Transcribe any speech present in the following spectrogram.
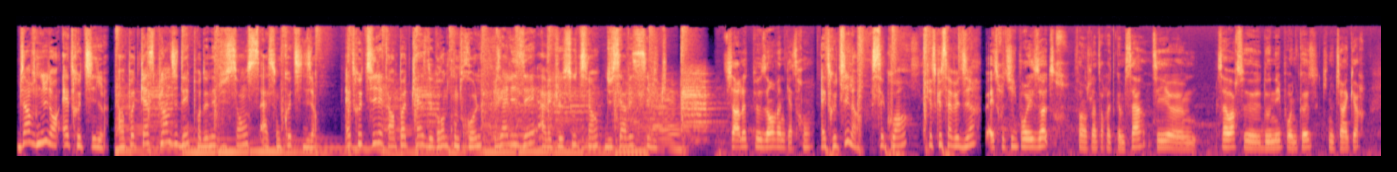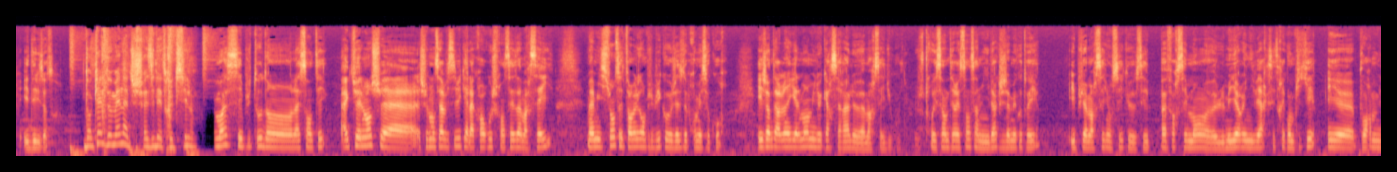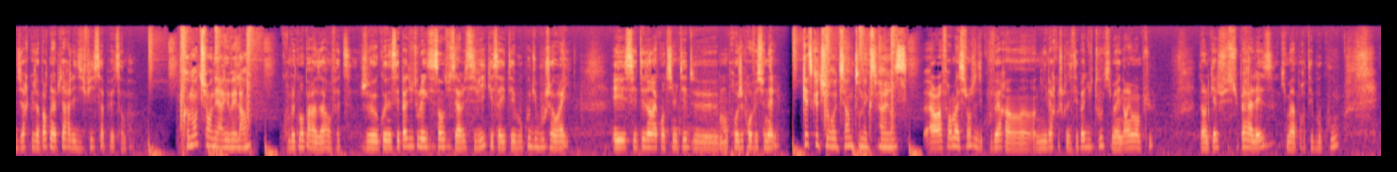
Bienvenue dans Être utile, un podcast plein d'idées pour donner du sens à son quotidien. Être utile est un podcast de grande contrôle réalisé avec le soutien du service civique. Charlotte Pesan, 24 ans. Être utile, c'est quoi? Qu'est-ce que ça veut dire? Être utile pour les autres, enfin je l'interprète comme ça, c'est euh, savoir se donner pour une cause qui nous tient à cœur, aider les autres. Dans quel domaine as-tu choisi d'être utile? Moi, c'est plutôt dans la santé. Actuellement, je, suis à- je fais mon service civique à la Croix-Rouge française à Marseille. Ma mission, c'est de former le grand public aux gestes de premier secours. Et j'interviens également en milieu carcéral euh, à Marseille, du coup. Je trouvais ça intéressant, c'est un univers que j'ai jamais côtoyé. Et puis à Marseille, on sait que c'est pas forcément euh, le meilleur univers, que c'est très compliqué. Et euh, pouvoir me dire que j'apporte ma pierre à l'édifice, ça peut être sympa. Comment tu en es arrivé là? Complètement par hasard en fait. Je connaissais pas du tout l'existence du service civique et ça a été beaucoup du bouche à oreille. Et c'était dans la continuité de mon projet professionnel. Qu'est-ce que tu retiens de ton expérience? Alors la formation, j'ai découvert un, un univers que je connaissais pas du tout, qui m'a énormément plu, dans lequel je suis super à l'aise, qui m'a apporté beaucoup.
